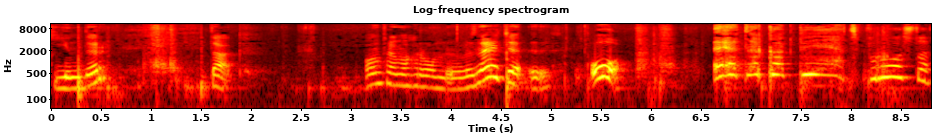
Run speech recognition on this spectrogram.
Киндер. Так. Он прям огромный. Вы знаете... Э, о! Это капец! Просто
